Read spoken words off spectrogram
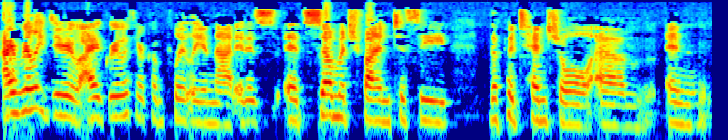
I really do. I agree with her completely in that it is, it's so much fun to see the potential, um, and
